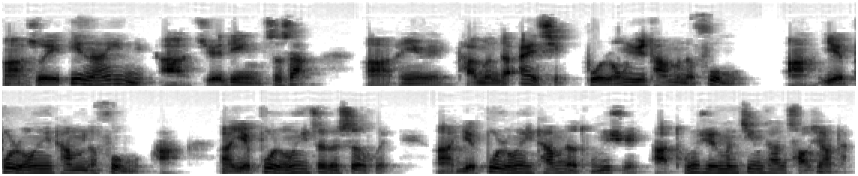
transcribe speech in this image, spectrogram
啊，所以一男一女啊决定自杀啊，因为他们的爱情不容于他们的父母啊，也不容于他们的父母啊啊，也不容于这个社会啊，也不容于他们的同学啊，同学们经常嘲笑他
